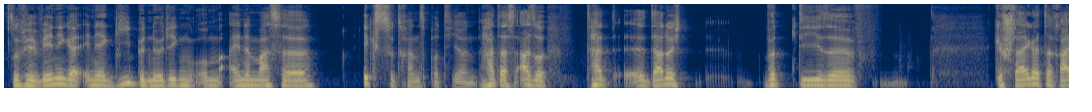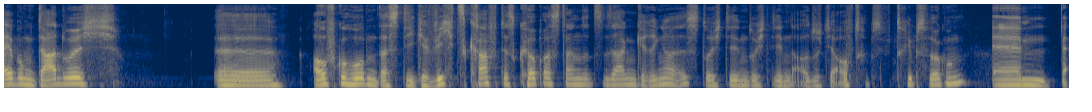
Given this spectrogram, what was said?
so viel weniger Energie benötigen, um eine Masse X zu transportieren. Hat das also hat äh, dadurch wird diese gesteigerte Reibung dadurch äh, aufgehoben, dass die Gewichtskraft des Körpers dann sozusagen geringer ist durch den durch den durch die Auftriebswirkung. Ähm, da,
